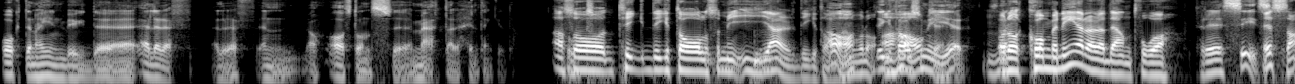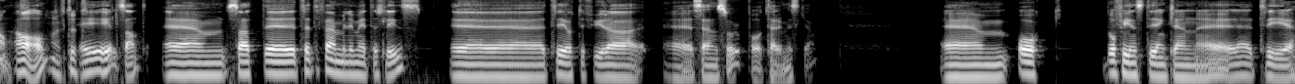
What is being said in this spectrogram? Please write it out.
Och den har inbyggd eh, LRF, LRF, en ja, avståndsmätare helt enkelt. Alltså digital som i IR digital? Ja, digital Aha, som okej. IR. Och då kombinerar den två, Precis. det är sant? Ja, Häftigt. det är helt sant. Ehm, så att eh, 35 mm lins, eh, 384 eh, sensor på termiska. Ehm, och då finns det egentligen eh, tre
